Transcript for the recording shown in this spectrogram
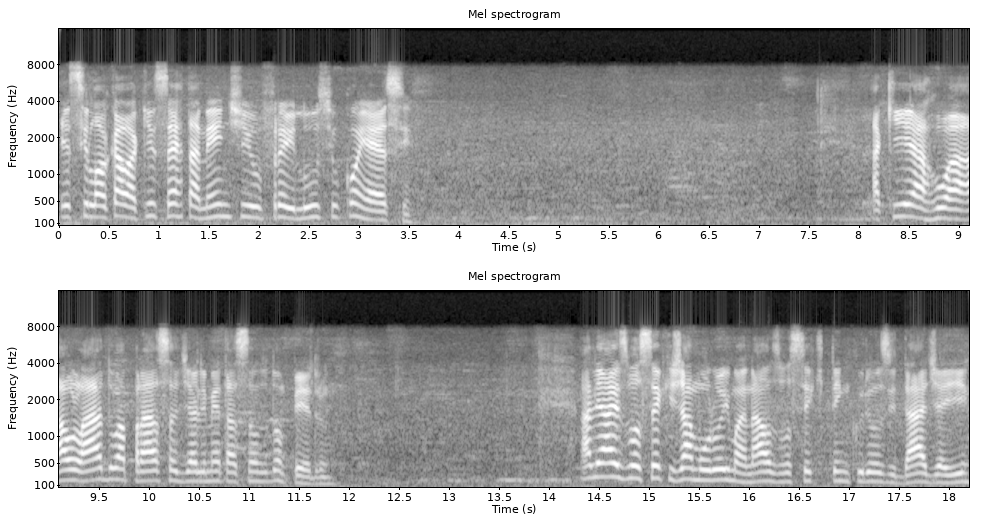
Esse local aqui certamente o Frei Lúcio conhece. Aqui é a rua ao lado, a praça de alimentação do Dom Pedro. Aliás, você que já morou em Manaus, você que tem curiosidade aí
